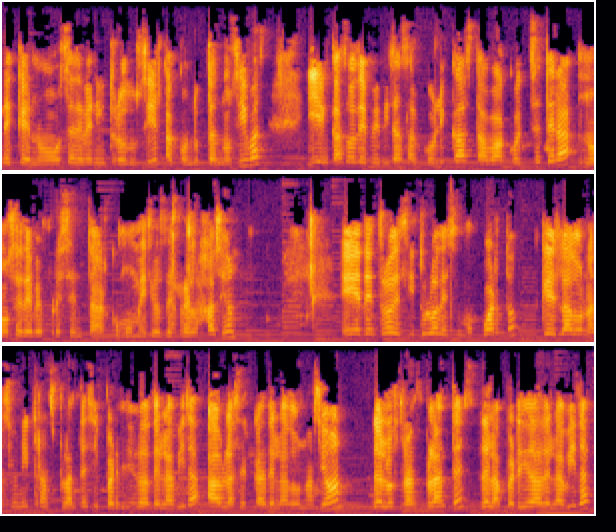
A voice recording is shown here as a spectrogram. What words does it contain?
de que no se deben introducir a conductas nocivas y en caso de bebidas alcohólicas, tabaco, etcétera, no se deben presentar como medios de relajación. Eh, dentro del título decimocuarto, que es la donación y trasplantes y pérdida de la vida, habla acerca de la donación, de los trasplantes, de la pérdida de la vida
